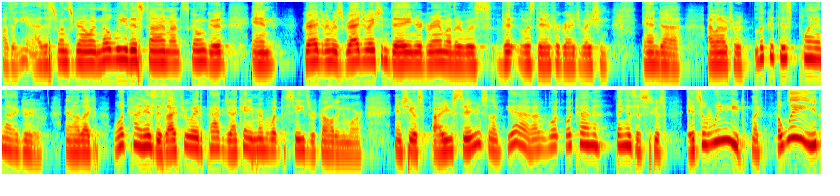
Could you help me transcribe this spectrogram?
I was like, yeah, this one's growing. No weed this time. It's going good. And remember, it was graduation day, and your grandmother was, was there for graduation. And uh, I went over to her, look at this plant I grew. And I was like, what kind is this? I threw away the packaging. I can't even remember what the seeds were called anymore. And she goes, are you serious? I'm like, yeah, what, what kind of thing is this? She goes, it's a weed. I'm like, a weed?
